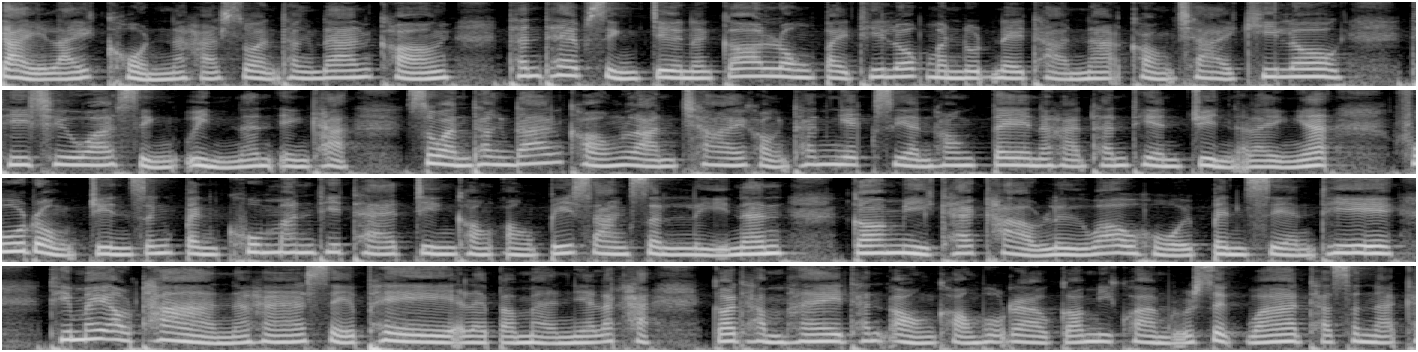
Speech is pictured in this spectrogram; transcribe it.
ไก่ไร้ขนนะคะ ส่วนทางด้านของท่านเทพสิงจือนั้นก็ลงไปที่โลกมนุษย์ในฐานะของชายขี้โลก ที่ชื่อว่าสิงอุ่นนั่นเองค่ะ ส่วนทางด้านของหลานชายของท่านเง็กเซียนฮ่องเต้นะคะ ท่านเทียนจินอะไรอย่างเงี้ยฟู่หลงจินซึ่งเป็นคู่มั่นที่แท้จริงของอองปี้ซางเซินหลีนั้น ก็มีแค่ข่าวลือว่าโอ้โหเป็นเสียนที่ที่ไม่เอาฐานนะคะเสเพอะไรประมาณนี้แหละค่ะ ก็ทำให้ท่านอ๋องของพวกเราก็มีความรู้สึกว่าทัศนค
